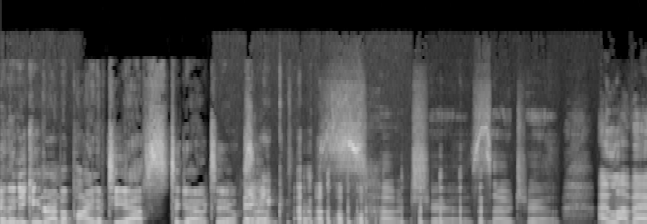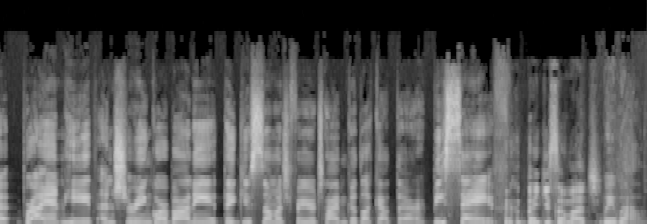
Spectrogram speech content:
And then you can grab a pint of TFs to go too. There so. you go. so true. So true. I love it. Brian Heath and Shireen Ghorbani, thank you so much for your time. Good luck out there. Be safe. thank you so much. We will.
